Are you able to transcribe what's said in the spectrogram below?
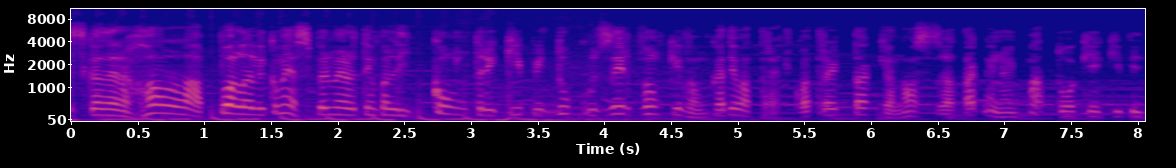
Isso galera, rola a bola ali, começa o primeiro tempo ali contra a equipe do Cruzeiro, vamos que vamos, cadê o Atlético? O Atlético tá aqui ó, nossa, já tá ganhando, empatou aqui a equipe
